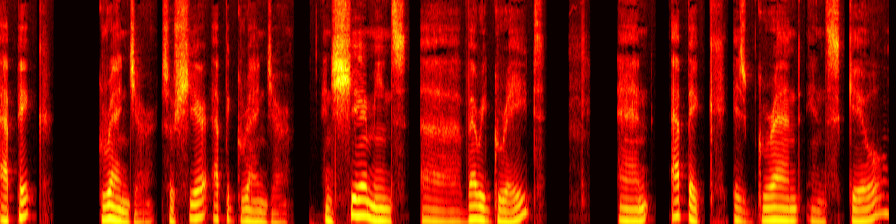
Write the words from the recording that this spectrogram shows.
epic, grandeur. So sheer, epic, grandeur. And sheer means uh, very great, and epic is grand in skill,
